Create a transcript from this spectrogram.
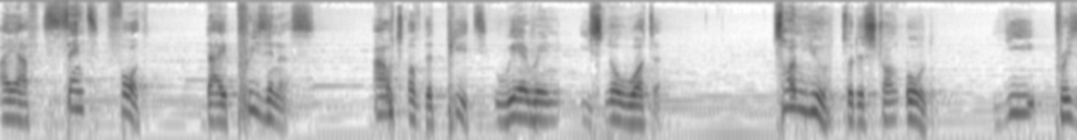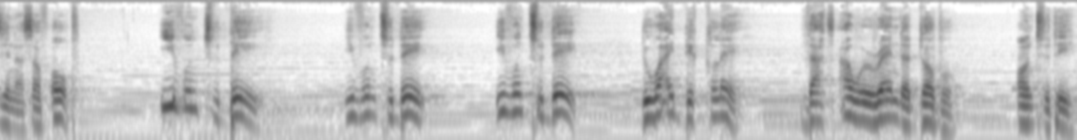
I have sent forth thy prisoners out of the pit wherein is no water. Turn you to the stronghold, ye prisoners of hope. Even today, even today, even today, do I declare that I will render double unto thee.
